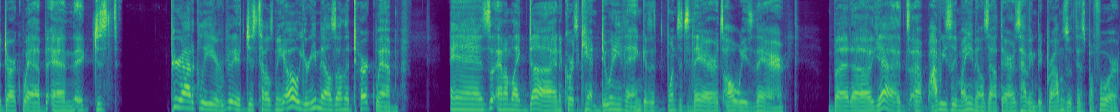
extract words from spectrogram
The dark web, and it just periodically, it just tells me, "Oh, your email's on the dark web." And, and I'm like, duh. And of course, it can't do anything because it, once it's there, it's always there. But uh, yeah, uh, obviously my email's out there. I was having big problems with this before.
